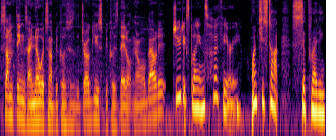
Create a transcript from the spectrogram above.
some things I know it's not because of the drug use because they don't know about it. Jude explains her theory. Once you start separating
